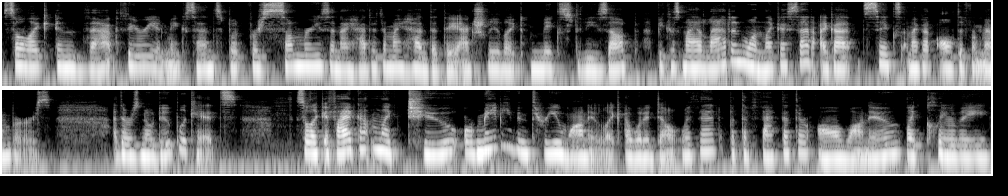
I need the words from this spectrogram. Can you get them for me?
So like in that theory, it makes sense. But for some reason, I had it in my head that they actually like mixed these up because my Aladin one, like I said, I got six and I got all different members. Uh, there was no duplicates. So like if I had gotten like two or maybe even three Wonwoo, like I would have dealt with it. But the fact that they're all Wonwoo, like clearly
